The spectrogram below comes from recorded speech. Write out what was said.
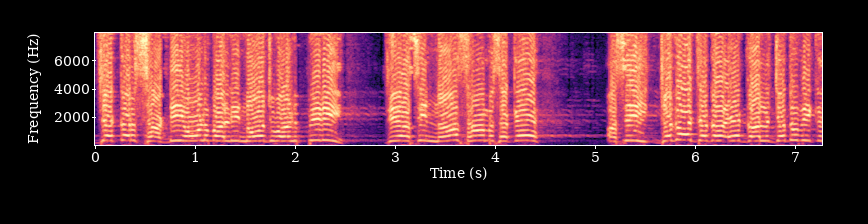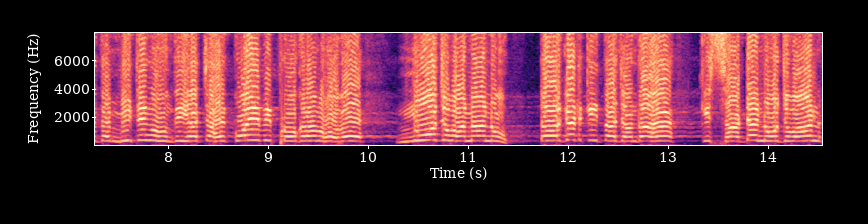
ਜੇਕਰ ਸਾਡੀ ਆਉਣ ਵਾਲੀ ਨੌਜਵਾਨ ਪੀੜ੍ਹੀ ਜੇ ਅਸੀਂ ਨਾ ਸਾਂਭ ਸਕੇ ਅਸੀਂ ਜਗ੍ਹਾ ਜਗ੍ਹਾ ਇਹ ਗੱਲ ਜਦੋਂ ਵੀ ਕਿਤੇ ਮੀਟਿੰਗ ਹੁੰਦੀ ਹੈ, ਚਾਹੇ ਕੋਈ ਵੀ ਪ੍ਰੋਗਰਾਮ ਹੋਵੇ, ਨੌਜਵਾਨਾਂ ਨੂੰ ਟਾਰਗੇਟ ਕੀਤਾ ਜਾਂਦਾ ਹੈ ਕਿ ਸਾਡੇ ਨੌਜਵਾਨ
